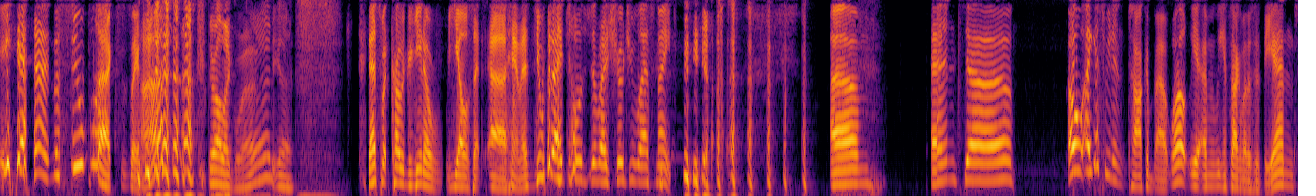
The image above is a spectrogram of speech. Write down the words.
Yeah. The suplex. It's like, huh? They're all like, "What?" Yeah. That's what Carla Gugino yells at uh, him. Do what I told you. What I showed you last night. yeah. Um, and uh, oh, I guess we didn't talk about. Well, yeah, I mean, we can talk about this at the end.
